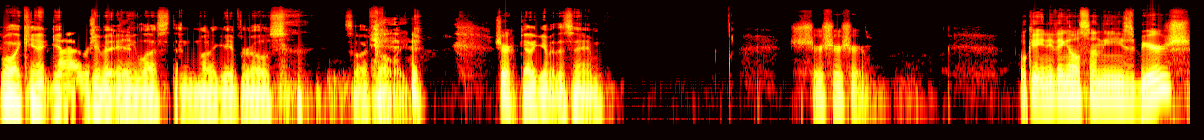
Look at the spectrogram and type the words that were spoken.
well, I can't get, I give it any less than what I gave Rose, so I felt like sure. got to give it the same. Sure, sure, sure. Okay, anything else on these beers?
